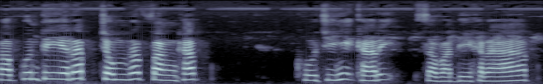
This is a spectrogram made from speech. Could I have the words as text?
ขอบคุณที่รับชมรับฟังครับ คูชิฮิคาริ สวัสดีครับ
